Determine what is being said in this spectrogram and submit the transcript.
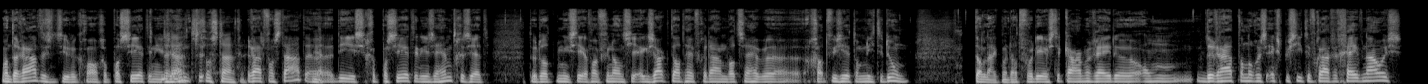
Want de raad is natuurlijk gewoon gepasseerd in de zijn raad van State. Raad van State. Ja. Die is gepasseerd en in zijn hemd gezet. Doordat het ministerie van Financiën exact dat heeft gedaan wat ze hebben geadviseerd om niet te doen. Dan lijkt me dat voor de Eerste Kamer reden om de raad dan nog eens expliciet te vragen. Geef nou eens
